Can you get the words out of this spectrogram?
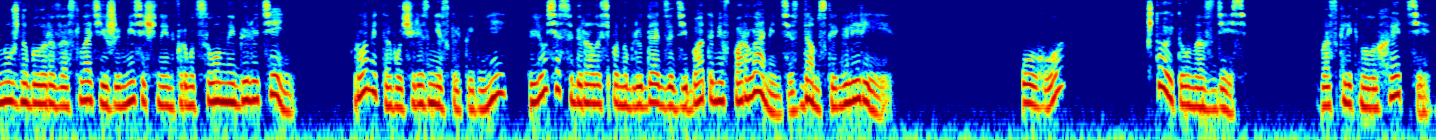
Нужно было разослать ежемесячный информационный бюллетень. Кроме того, через несколько дней Люся собиралась понаблюдать за дебатами в парламенте с дамской галереей. «Ого! Что это у нас здесь?» — воскликнула Хэтти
